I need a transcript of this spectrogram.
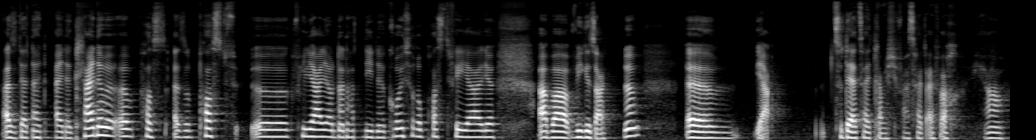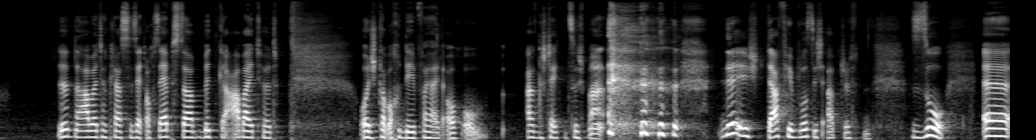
Also die hatten halt eine kleine äh, Post, also Postfiliale äh, und dann hatten die eine größere Postfiliale. Aber wie gesagt, ne, ähm, ja, zu der Zeit, glaube ich, war es halt einfach, ja, ne, eine Arbeiterklasse. Sie hat auch selbst da mitgearbeitet. Und ich glaube auch in dem Fall halt auch, um Angestellten zu sparen. ne, ich darf hier bloß nicht abdriften. So, äh,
